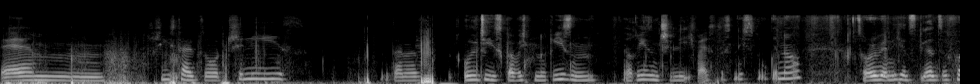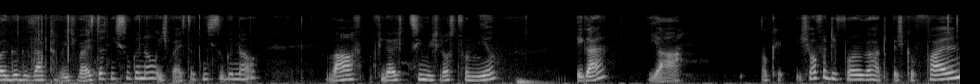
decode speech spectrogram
Ähm, schießt halt so Chilis. Und seine Ulti ist, glaube ich, ein Riesen, eine Riesen-Chili. Ich weiß das nicht so genau. Sorry, wenn ich jetzt die ganze Folge gesagt habe. Ich weiß das nicht so genau. Ich weiß das nicht so genau. War vielleicht ziemlich lost von mir. Egal. Ja. Okay. Ich hoffe, die Folge hat euch gefallen.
